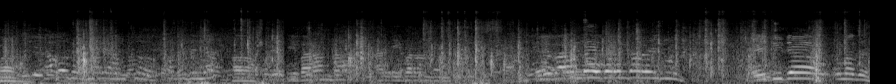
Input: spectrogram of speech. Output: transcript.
হ্যাঁ এই দুইটা ওনাদের।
